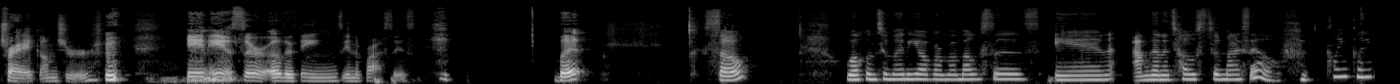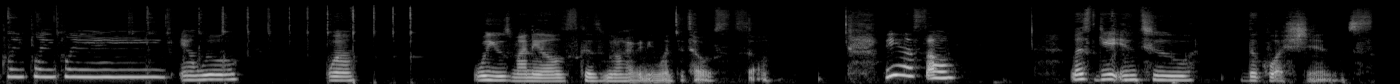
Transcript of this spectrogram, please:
track, I'm sure, and mm-hmm. answer other things in the process. But so Welcome to Money Over Mimosas, and I'm gonna toast to myself. clink, clink, clink, clink, clink, and we'll, well, we'll use my nails because we don't have anyone to toast. So, but yeah, so let's get into the questions.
